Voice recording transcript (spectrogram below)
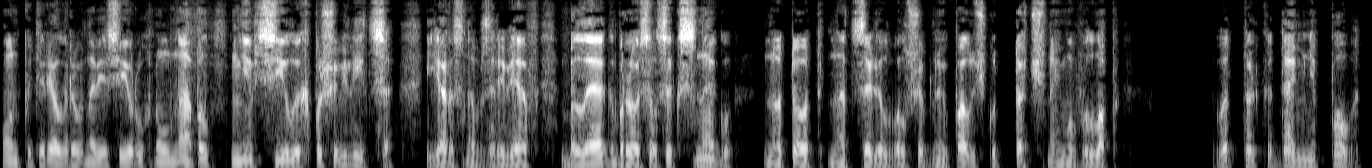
Он потерял равновесие и рухнул на пол, не в силах пошевелиться. Яростно взревев, Блэк бросился к Снегу, но тот нацелил волшебную палочку точно ему в лоб. — Вот только дай мне повод,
